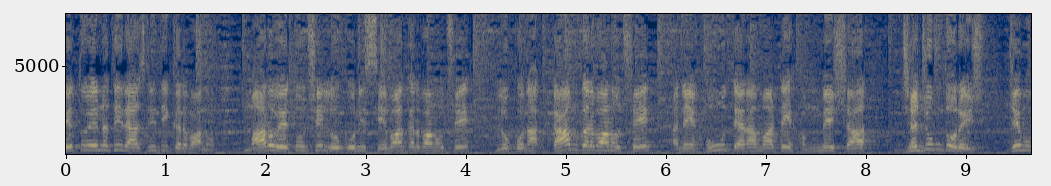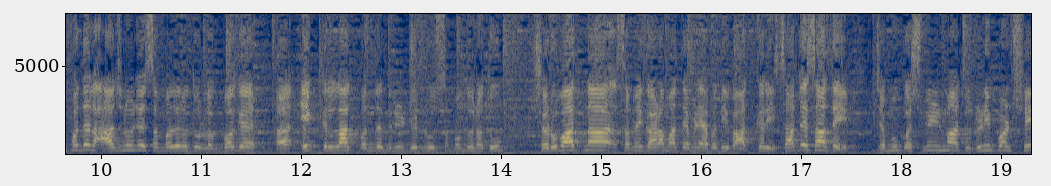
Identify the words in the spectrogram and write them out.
હેતુ એ નથી રાજનીતિ કરવાનો. મારો હેતુ છે લોકોની સેવા કરવાનો છે, લોકોના કામ કરવાનો છે અને હું તેના માટે હંમેશા જજુમતો રહીશ. જે મુફદલ આજનું જે સંબોધન હતું, લગભગ એક કલાક પંદર મિનિટ જેટલું સંબોધન હતું. શરૂઆતના સમયગાળામાં તેમણે આ બધી વાત કરી. સાથે સાથે જમ્મુ કાશ્મીરમાં ચૂંટણી પણ છે.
